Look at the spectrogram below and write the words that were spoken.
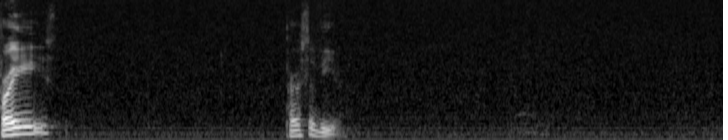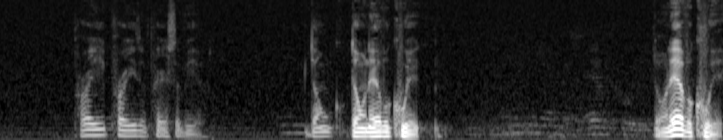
praise, persevere. Pray, praise, and persevere. Don't don't ever quit. Don't ever quit.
